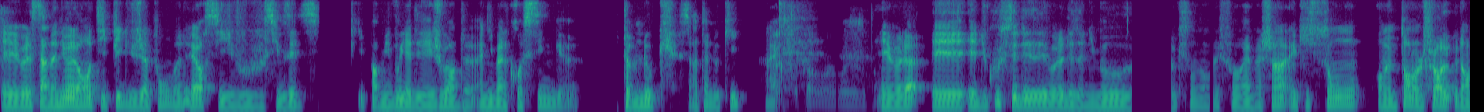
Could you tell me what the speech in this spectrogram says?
Et voilà, c'est un animal vraiment typique du Japon. Bah, D'ailleurs, si vous, si vous êtes, si parmi vous, il y a des joueurs de Animal Crossing, euh, Tom Nook, c'est un tanuki. Ouais. Et voilà. Et, et du coup, c'est des, voilà, des animaux euh, qui sont dans les forêts, machin, et qui sont en même temps dans le, fol- dans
